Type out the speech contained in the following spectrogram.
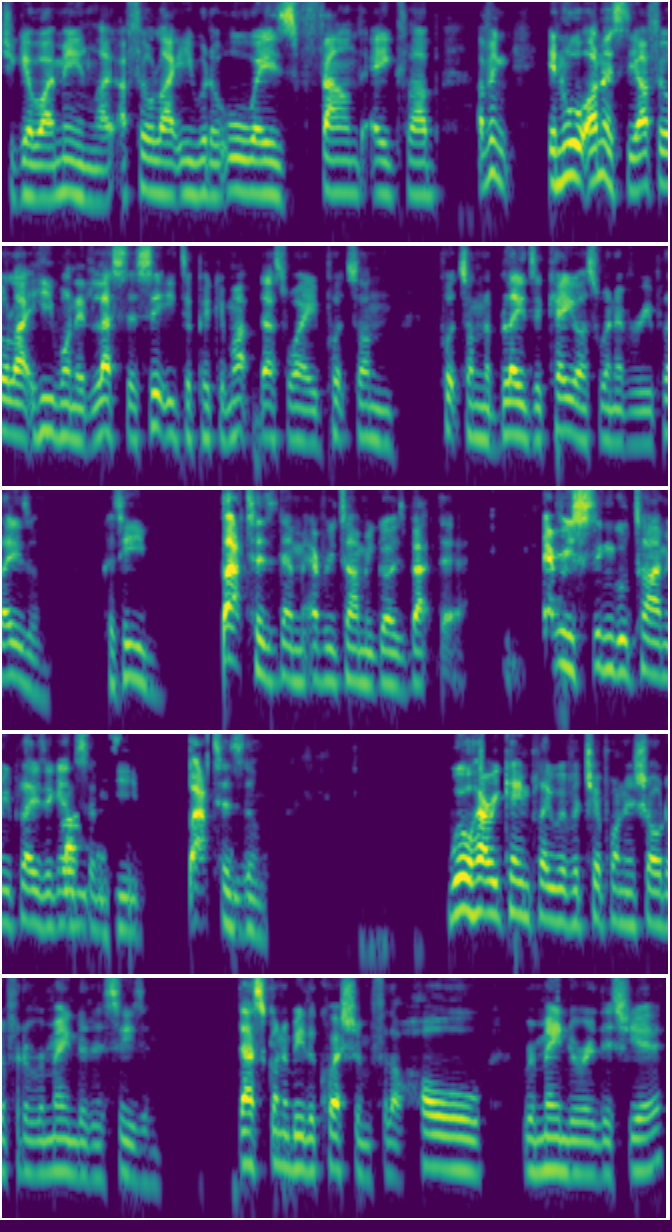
Do you get what I mean? Like, I feel like he would have always found a club. I think, in all honesty, I feel like he wanted Leicester City to pick him up. That's why he puts on puts on the blades of chaos whenever he plays them because he batters them every time he goes back there. Every single time he plays against them, he batters them. Will Harry Kane play with a chip on his shoulder for the remainder of the season? That's going to be the question for the whole remainder of this year.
